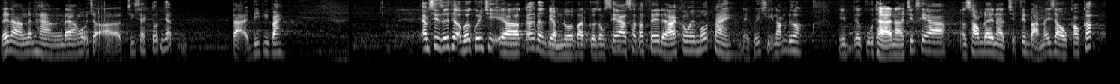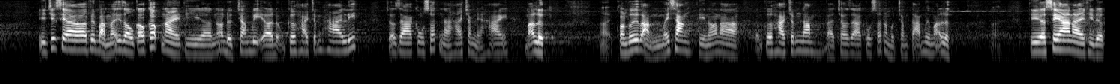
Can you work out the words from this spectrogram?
đây là ngân hàng đang hỗ trợ chính sách tốt nhất tại VPBank. Em xin giới thiệu với quý anh chị ờ, các đặc điểm nổi bật của dòng xe Santa Fe đời 2021 này để quý anh chị nắm được. Thì ờ, cụ thể là chiếc xe đằng sau đây là chiếc phiên bản máy dầu cao cấp. Thì chiếc xe phiên bản máy dầu cao cấp này thì ờ, nó được trang bị động cơ 2.2 lít cho ra công suất là 202 mã lực Đấy. Còn với bản máy xăng thì nó là động cơ 2.5 và cho ra công suất là 180 mã lực. Đấy. Thì ờ, xe này thì được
